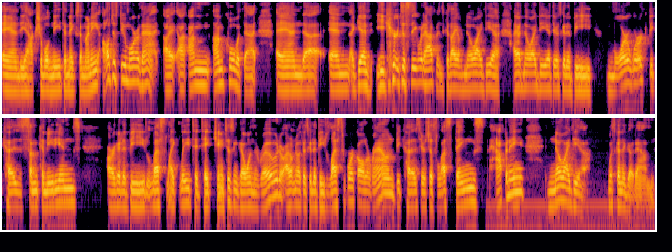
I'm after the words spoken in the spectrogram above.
and the actual need to make some money, I'll just do more of that. I, I am I'm, I'm cool with that, and uh, and again, eager to see what happens because I have no idea. I have no idea if there's going to be more work because some comedians are going to be less likely to take chances and go on the road or i don't know if there's going to be less work all around because there's just less things happening. No idea what's going to go down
